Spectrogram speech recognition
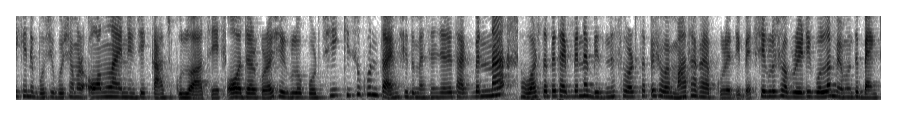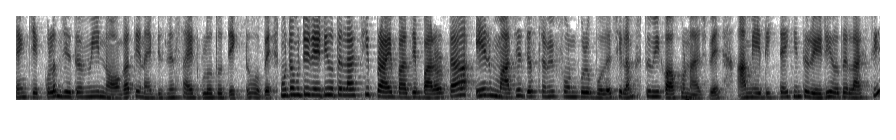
এখানে বসে বসে আমার অনলাইনের যে কাজগুলো আছে অর্ডার করা, সেগুলো করছি। কিছুক্ষণ টাইম শুধু মেসেঞ্জারে থাকবেন না হোয়াটসঅ্যাপে থাকবেন না বিজনেস হোয়াটসঅ্যাপে সবাই মাথা খারাপ করে দিবে। সেগুলো সব রেডি করলাম, এর মধ্যে ব্যাংক ট্যাঙ্ক চেক করলাম। যেহেতু আমি নগাতে নাই বিজনেস সাইটগুলো তো দেখতে হবে। মোটামুটি রেডি হতে লাগছি, প্রায় বাজে বারোটা। এর মাঝে জাস্ট আমি ফোন করে বলেছিলাম, তুমি কখন আসবে? আমি এদিকটাই কিন্তু রেডি হতে লাগছি।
